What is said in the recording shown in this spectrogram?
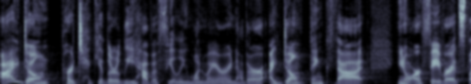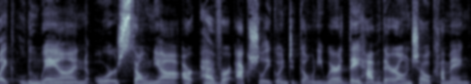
I don't particularly have a feeling one way or another. I don't think that, you know, our favorites like Luann or Sonja are ever actually going to go anywhere. They have their own show coming.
